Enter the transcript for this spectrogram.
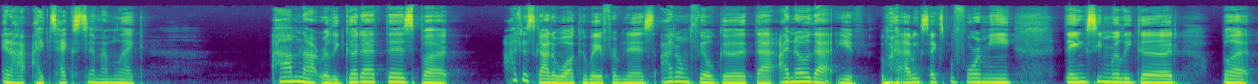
And I, I text him, I'm like, I'm not really good at this, but I just got to walk away from this. I don't feel good that I know that you've having sex before me. Things seem really good, but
